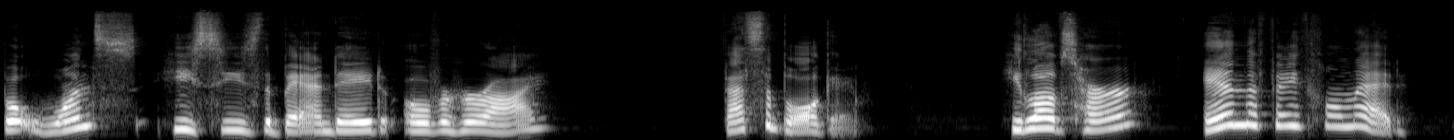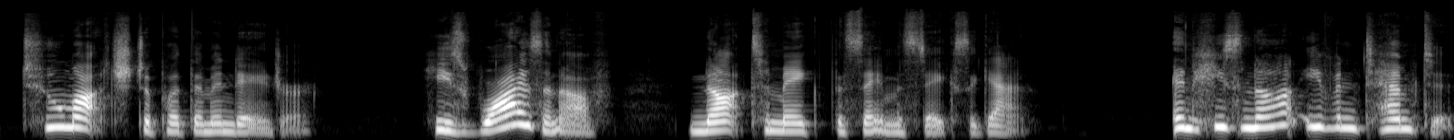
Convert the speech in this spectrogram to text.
But once he sees the band aid over her eye, that's the ballgame. He loves her and the faithful Ned too much to put them in danger. He's wise enough not to make the same mistakes again. And he's not even tempted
